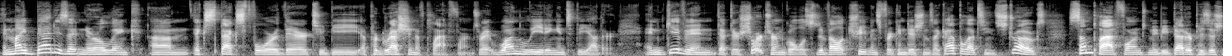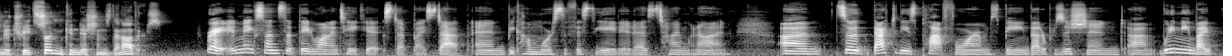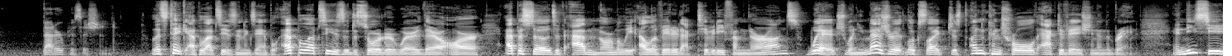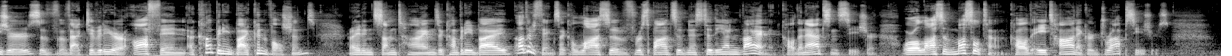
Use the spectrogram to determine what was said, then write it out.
And my bet is that Neuralink um, expects for there to be a progression of platforms, right? One leading into the other. And given that their short term goal is to develop treatments for conditions like epilepsy and strokes, some platforms may be better positioned to treat certain conditions than others. Right. It makes sense that they'd want to take it step by step and become more sophisticated as time went on. Um, so, back to these platforms being better positioned, um, what do you mean by better positioned? Let's take epilepsy as an example. Epilepsy is a disorder where there are episodes of abnormally elevated activity from neurons, which, when you measure it, looks like just uncontrolled activation in the brain. And these seizures of, of activity are often accompanied by convulsions, right? And sometimes accompanied by other things, like a loss of responsiveness to the environment, called an absence seizure, or a loss of muscle tone, called atonic or drop seizures.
